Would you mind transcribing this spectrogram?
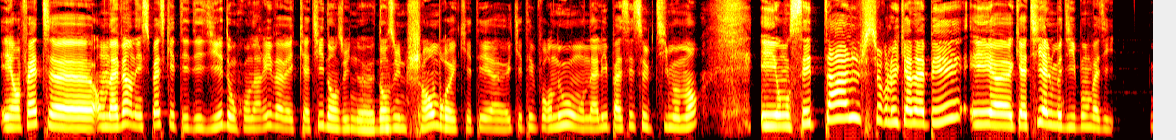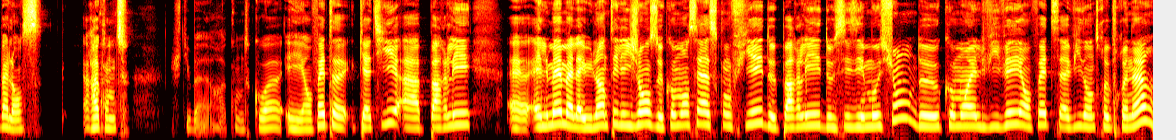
Et en fait, on avait un espace qui était dédié. Donc, on arrive avec Cathy dans une, dans une chambre qui était, qui était pour nous. On allait passer ce petit moment. Et on s'étale sur le canapé. Et Cathy, elle me dit, bon, vas-y, balance, raconte. Je dis, bah, raconte quoi? Et en fait, euh, Cathy a parlé, euh, elle-même, elle a eu l'intelligence de commencer à se confier, de parler de ses émotions, de comment elle vivait en fait sa vie d'entrepreneur.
